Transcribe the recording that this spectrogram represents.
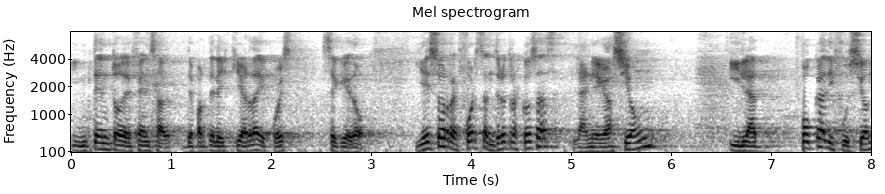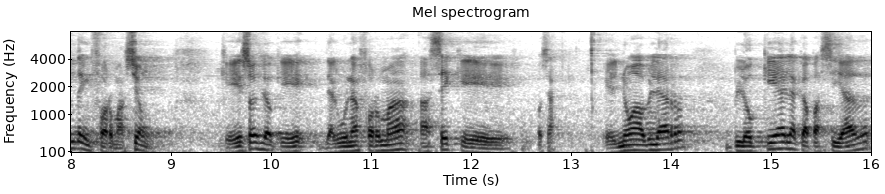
intento de defensa de parte de la izquierda y después se quedó. Y eso refuerza, entre otras cosas, la negación y la poca difusión de información, que eso es lo que de alguna forma hace que, o sea, el no hablar bloquea la capacidad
